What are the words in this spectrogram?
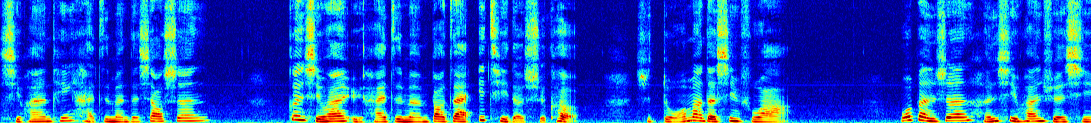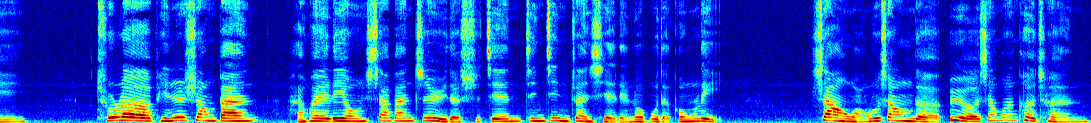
喜欢听孩子们的笑声，更喜欢与孩子们抱在一起的时刻，是多么的幸福啊！我本身很喜欢学习，除了平日上班，还会利用下班之余的时间精进撰写联络簿的功力，上网络上的育儿相关课程，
